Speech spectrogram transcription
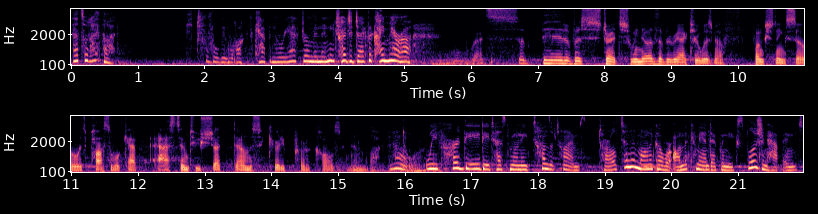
That's what I thought. He totally locked Cap in the reactor room and then he tried to jack the Chimera. That's a bit of a stretch. We know that the reactor was malfunctioning, so it's possible Cap asked him to shut down the security protocols and then lock the No, door. we've heard the A-Day testimony tons of times. Tarleton and Monica were on the command deck when the explosion happened,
